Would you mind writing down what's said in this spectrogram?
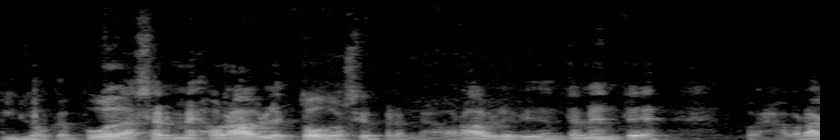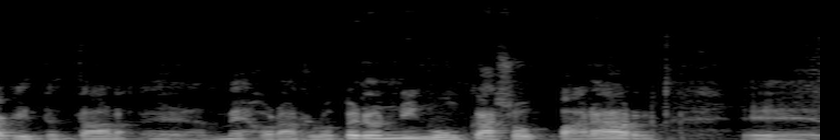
y lo que pueda ser mejorable, todo siempre es mejorable evidentemente, pues habrá que intentar eh, mejorarlo, pero en ningún caso parar eh,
